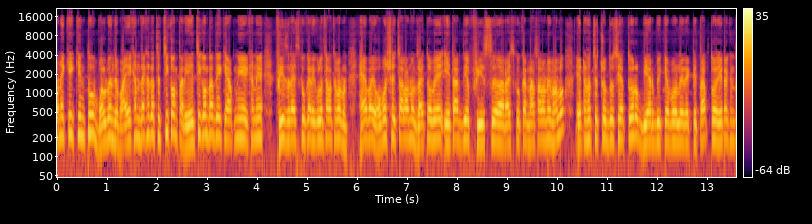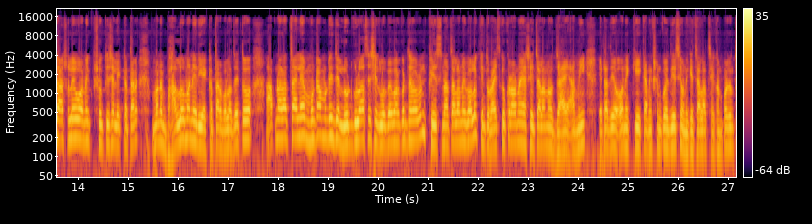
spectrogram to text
অনেকেই কিন্তু বলবেন যে, ভাই, এখানে দেখা যাচ্ছে চিকন তার। এই চিকন তার দিয়ে কি আপনি এখানে ফ্রিজ রাইস কুকার এগুলো চালাতে পারবেন? হ্যাঁ ভাই, অবশ্যই চালানো যায়, তবে এ তার দিয়ে ফ্রিজ রাইস কুকার না চালানোই ভালো। এটা হচ্ছে চোদ্দ ছিয়াত্তর বিআরবি কেবলের একটি তার। তো এটা কিন্তু আসলেও অনেক শক্তিশালী একটা তার মানে ভালো মানেরই একটা তার বলা যায়। তো আপনারা চাইলে মোটামুটি যে লোডগুলো আছে সেগুলো ব্যবহার করতে পারবেন। ফ্রিজ না চালানোই ভালো, কিন্তু রাইস কুকার অনায়াসে চালানো যায় আমি। এটা দিয়ে অনেককেই কানেকশন করে দিয়েছি, অনেকে চালাচ্ছে এখন পর্যন্ত,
